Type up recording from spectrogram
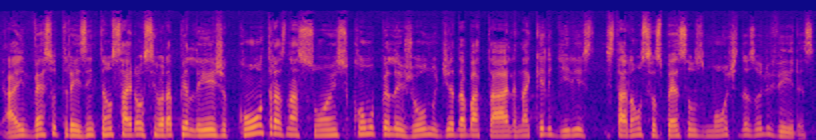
Aí, verso 3: Então sairá o Senhor a peleja contra as nações, como pelejou no dia da batalha. Naquele dia estarão os seus pés aos montes das oliveiras.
